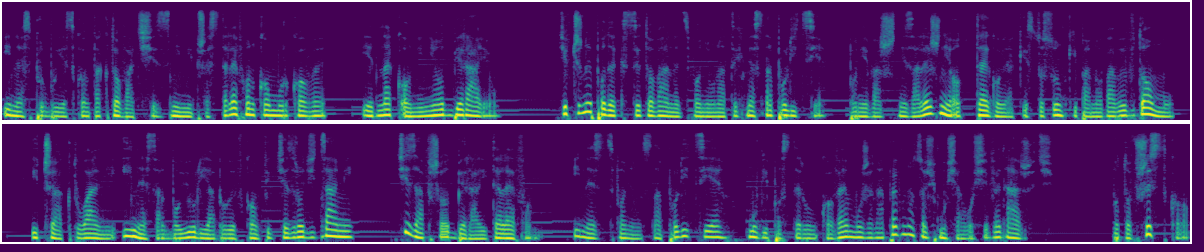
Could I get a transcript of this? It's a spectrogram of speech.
Ines próbuje skontaktować się z nimi przez telefon komórkowy, jednak oni nie odbierają. Dziewczyny podekscytowane dzwonią natychmiast na policję, ponieważ niezależnie od tego, jakie stosunki panowały w domu, i czy aktualnie Ines albo Julia były w konflikcie z rodzicami, ci zawsze odbierali telefon. Ines dzwoniąc na policję mówi posterunkowemu, że na pewno coś musiało się wydarzyć, bo to wszystko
